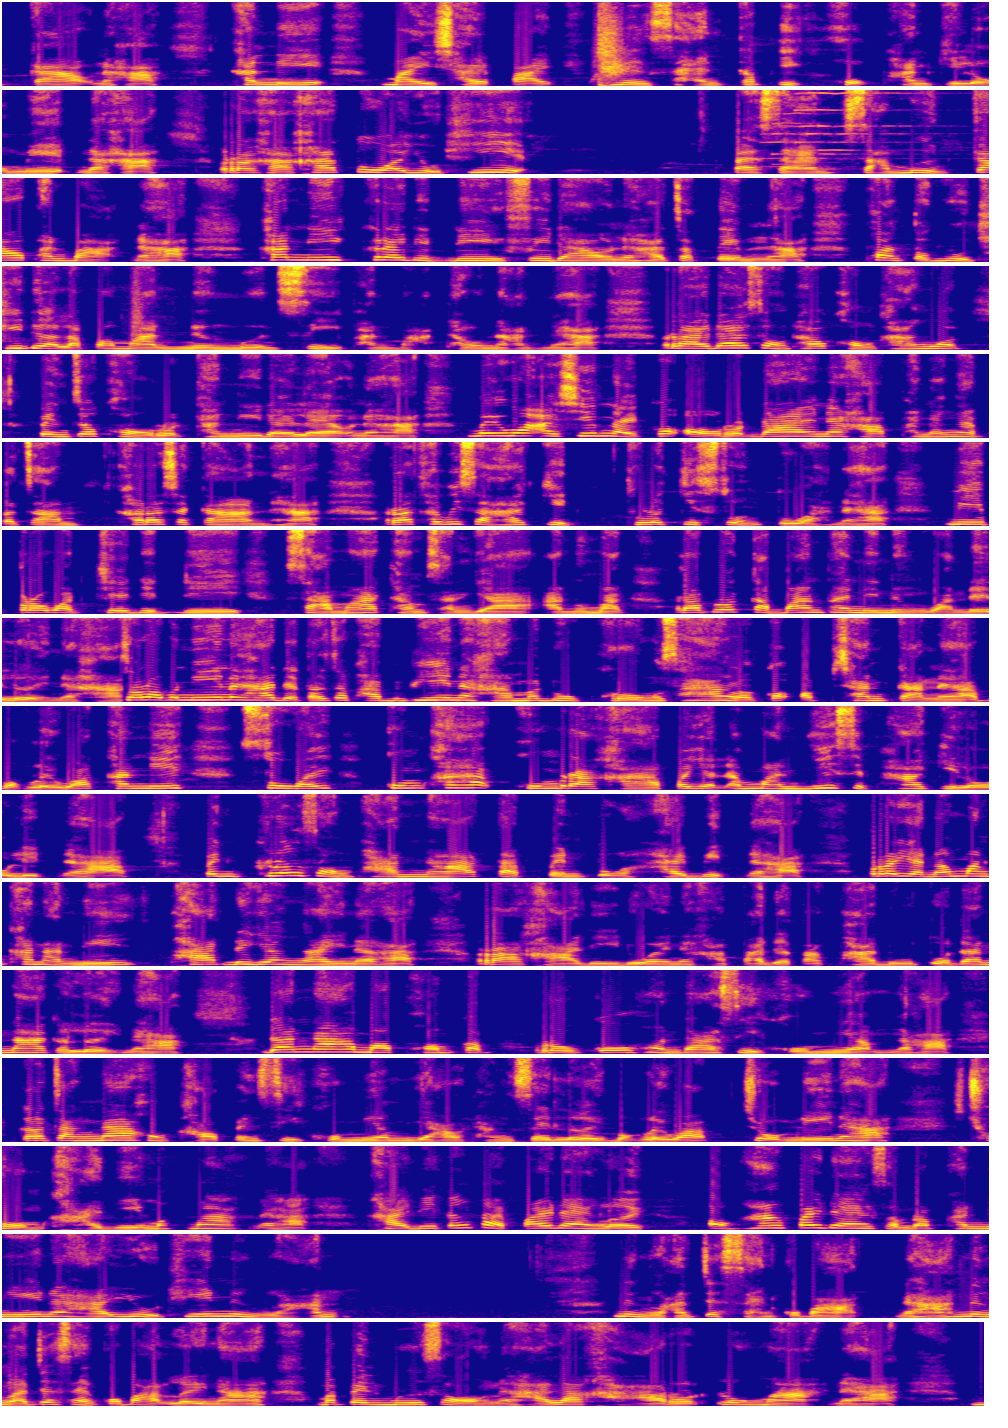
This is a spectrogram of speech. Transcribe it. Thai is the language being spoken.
2019 นะคะ คันนี้ไม่ใช้ไป 1 0 0 0 0แกับอีก 6,000 กิโลเมตรนะคะ ราคาค่าตัวอยู่ที่ 839,000 บาทนะคะคันนี้เครดิตดีฟรีดาวนะคะจัดเต็มนะคะผ่อนตกอยู่ที่เดือนละประมาณ 14,000 บาทเท่านั้นนะคะรายได้ส่งเท่าของค้างวดเป็นเจ้าของรถคันนี้ได้แล้วนะคะ ไม่ว่าอาชีพไหนก็ออกรถได้นะคะ พนักงานประจำข้าราชการนะคะรัฐวิสาหกิจ ธุรกิจส่วนตัวนะคะ มีประวัติเครดิตดี สามารถทำสัญญาอนุมัติ รับรถกลับบ้านภายใน 1 วันได้เลยนะคะสำหรับวันนี้นะคะ เดี๋ยวตั้งจะพาพี่ๆนะคะ มาดูโครงสร้างแล้วก็ออปชันกันนะคะ บอกเลยว่าคันนี้สวย คุ้มค่าคุ้มราคาประหยัดน้ำมัน 25 กิโลลิตรนะคะ เป็นเครื่อง 2,000 นะ แต่เป็นตัวไฮบริดนะคะ ประหยัดน้ำมันขนาดนี้พลาดได้ยังไงนะคะ ราคาดีด้วยนะคะป่ะเดี๋ยวตักพาดูตัวด้านหน้ากันเลยนะคะ ด้านหน้ามาพร้อมกับโลโก้ Honda สีโครเมียมนะคะ กระจังหน้าของเขาเป็นสีโครเมียมยาวทั้งเส้นเลย บอกเลยว่าโฉมนี้นะคะโฉมขายดีมากๆนะคะ ขายดีตั้งแต่ป้ายแดงเลย ออกห้างป้ายแดงสำหรับคันนี้นะคะ อยู่ที่1ล้าน 1ล้าน7แสนกว่าบาทนะคะ1ล้าน7แสนกว่าบาทเลยนะ มาเป็นมือสองนะคะราคาลดลงมานะคะ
